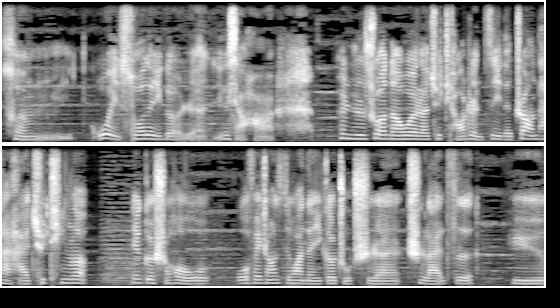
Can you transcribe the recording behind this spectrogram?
很畏缩的一个人，一个小孩儿。甚至说呢，为了去调整自己的状态，还去听了那个时候我我非常喜欢的一个主持人，是来自于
